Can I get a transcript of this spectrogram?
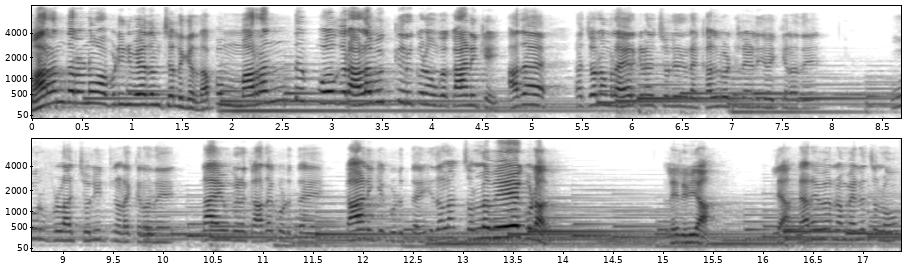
மறந்துடணும் அப்படின்னு வேதம் சொல்லுகிறது. அப்போ மறந்து போகிற அளவுக்கு இருக்கணும் உங்க காணிக்கை. அதை நான் சொன்னோம்ல ஏற்கனவே சொல்லியிருக்கிறேன். கல்வெட்டுல எழுதி வைக்கிறது ஊர் ஃபுல்லா சொல்லிட்டு நடக்கிறது. நான் இவங்களுக்கு அதை கொடுத்தேன் காணிக்கை கொடுத்தேன். இதெல்லாம் சொல்லவே கூடாது. இல்லையா இல்லையா? நிறைய பேர் நம்ம என்ன சொல்லுவோம்?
